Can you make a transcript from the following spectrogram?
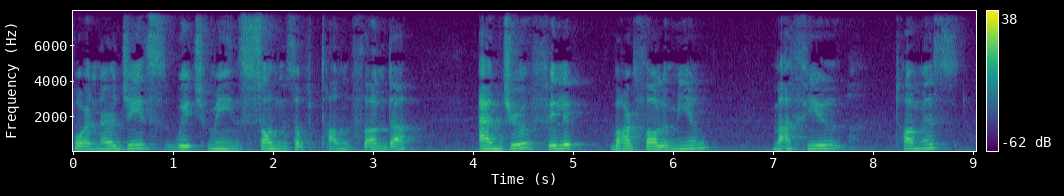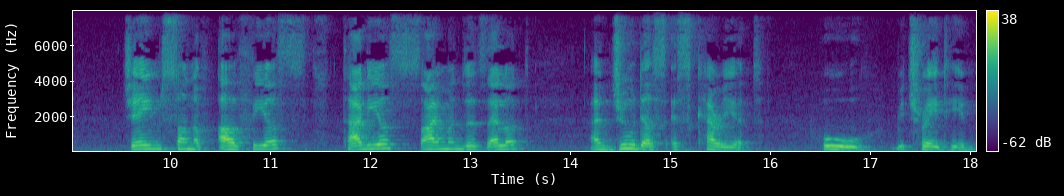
Boanerges, which means sons of thunder, Andrew, Philip, Bartholomew, Matthew, Thomas, James, son of Alphaeus, Thaddeus, Simon the Zealot, and Judas Iscariot, who betrayed him.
